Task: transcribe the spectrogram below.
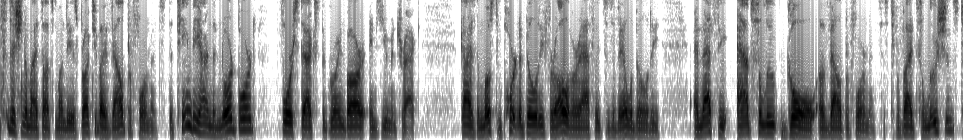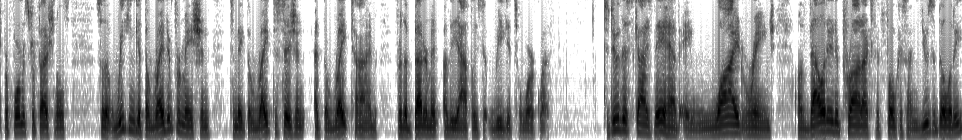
This edition of My Thoughts Monday is brought to you by Vald Performance, the team behind the NordBord, ForceDecks, the Groin Bar, and HumanTrak. Guys, the most important ability for all of our athletes is availability, and that's the absolute goal of Vald Performance, is to provide solutions to performance professionals so that we can get the right information to make the right decision at the right time for the betterment of the athletes that we get to work with. To do this, guys, they have a wide range of validated products that focus on usability,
